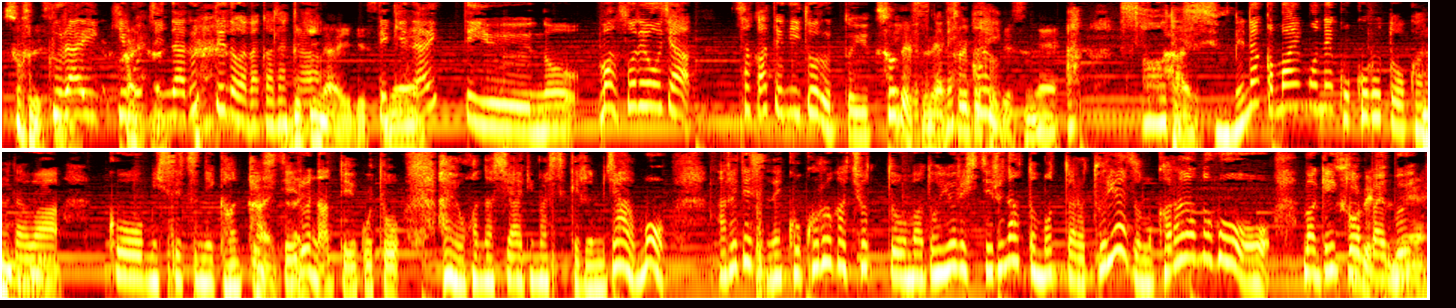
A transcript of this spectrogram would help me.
そうですね。暗い気持ちになるっていうのがなかなかできないですね。できないっていうの、まあ、それをじゃあ、逆手に取るといいですかね。そうですね。そういうことですね。はい。そうですよね。なんか前もね、心と体は、こう、密接に関係していはいはるなんていうことを、はい、お話ありましたけれども、じゃあもう、あれですね、心がちょっと、まあ、どんよりしてるなと思ったら、とりあえずもう体の方を、まあ、元気いっぱいね。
